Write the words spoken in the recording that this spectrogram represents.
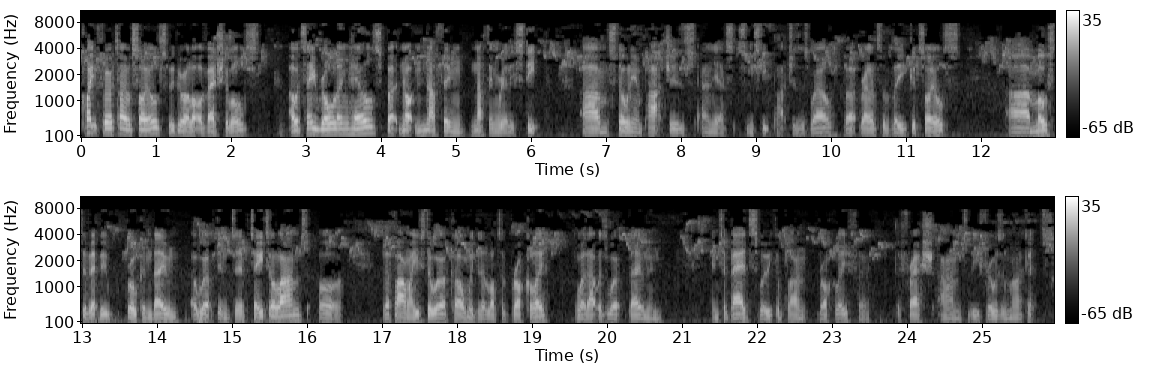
Quite fertile soils. We grow a lot of vegetables. I would say rolling hills, but not nothing, nothing really steep. Um, stony and patches, and yes, some steep patches as well, but relatively good soils. Uh, most of it we've broken down or worked into potato land, or the farm I used to work on, we did a lot of broccoli, where that was worked down in, into beds where we could plant broccoli for the fresh and the frozen markets.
